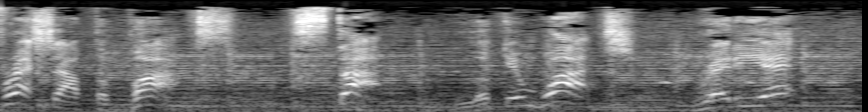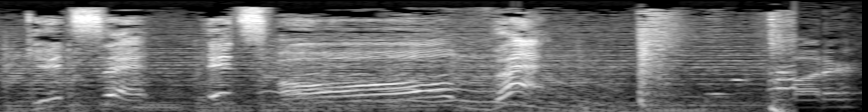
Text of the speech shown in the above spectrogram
fresh out the box. Stop, look and watch. Ready yet? Get set. It's all that. Water.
